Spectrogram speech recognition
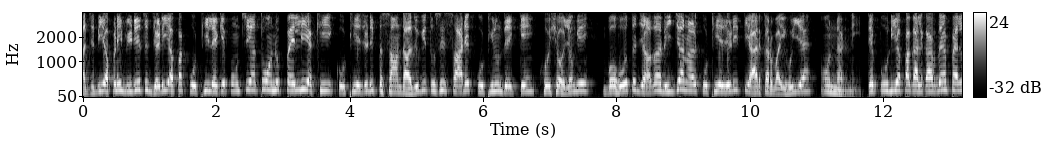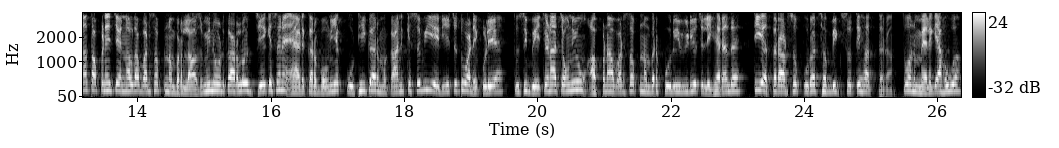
ਅੱਜ ਦੀ ਆਪਣੀ ਵੀਡੀਓ 'ਚ ਜਿਹੜੀ ਆਪਾਂ ਕੋਠੀ ਲੈ ਕੇ ਪਹੁੰਚੇ ਆ ਤੁਹਾਨੂੰ ਪਹਿਲੀ ਅੱਖੀ ਕੋਠੀ ਹੈ ਜਿਹੜੀ ਪਸੰਦ ਆ ਜਾਊਗੀ ਤੁਸੀਂ ਸਾਰੇ ਕੋਠੀ ਨੂੰ ਦੇਖ ਕੇ ਖੁਸ਼ ਹੋ ਜਾਓਗੇ। ਬਹੁਤ ਜ਼ਿਆਦਾ ਰੀਝਾਂ ਨਾਲ ਕੋਠੀ ਹੈ ਜਿਹੜੀ ਤਿਆਰ ਕਰਵਾਈ ਹੋਈ ਹੈ ਓਨਰ ਨੇ। ਤੇ ਪੂਰੀ ਆਪਾਂ ਗੱਲ ਕਰਦੇ ਹਾਂ। ਪਹਿਲਾਂ ਤਾਂ ਆਪਣੇ ਚੈਨਲ ਦਾ WhatsApp ਨੰਬਰ ਲਾਜ਼ਮੀ ਨੋਟ ਕਰ ਲਓ। ਜੇ ਕਿਸੇ ਨੇ ਐਡ ਕਰਵਾਉਣੀ ਹੈ ਕੋਠੀ, ਘਰ, ਮਕਾਨ ਕਿਸੇ ਵੀ ਏਰੀਆ 'ਚ ਤੁਹਾਡੇ ਕੋਲੇ ਹੈ, ਤੁਸੀਂ ਵੇਚਣਾ ਚਾਹੁੰਦੇ ਹੋ, ਆਪਣਾ WhatsApp ਨੰਬਰ ਪੂਰੀ ਵੀਡੀਓ 'ਚ ਲਿਖਿਆ ਰਹਿੰਦਾ ਹੈ। 73800 ਪੂਰਾ 26173 ਤੁਹਾਨੂੰ ਮਿਲ ਗਿਆ ਹੋਊਗਾ।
